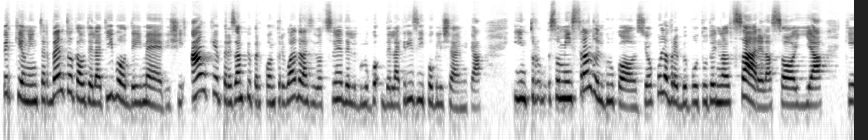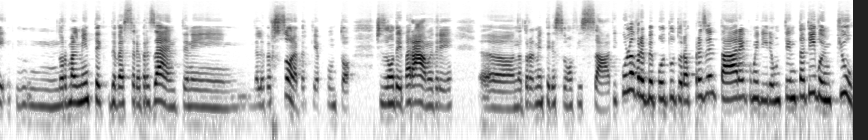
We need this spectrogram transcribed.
perché un intervento cautelativo dei medici, anche per esempio per quanto riguarda la situazione del gluco- della crisi ipoglicemica, intro- somministrando il glucosio, quello avrebbe potuto innalzare la soglia che mh, mhmm, normalmente deve essere presente nei, nelle persone, perché appunto ci sono dei parametri eh, naturalmente che sono fissati. Quello avrebbe potuto rappresentare, come dire, un tentativo in più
